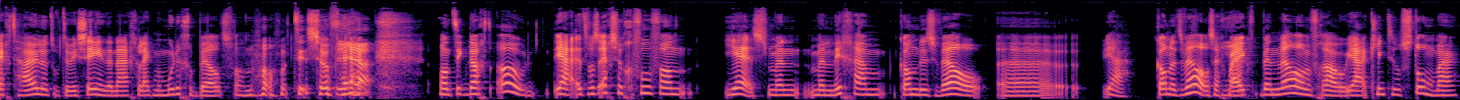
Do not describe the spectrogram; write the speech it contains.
echt huilend op de wc en daarna gelijk mijn moeder gebeld van, oh, het is zover. Ja. Want ik dacht, oh, ja, het was echt zo'n gevoel van, yes, mijn, mijn lichaam kan dus wel, uh, ja, kan het wel, zeg maar. Ik ben wel een vrouw. Ja, klinkt heel stom, maar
